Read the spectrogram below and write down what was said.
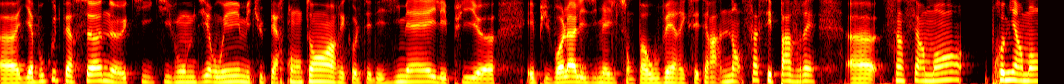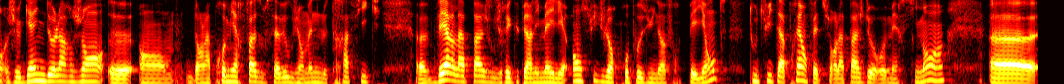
il y a beaucoup de personnes qui, vont me dire oui mais tu perds ton temps à récolter des emails et puis et puis voilà les emails sont pas ouverts etc. Non ça c'est pas vrai. sincèrement Premièrement, je gagne de l'argent euh, dans la première phase, vous savez, où j'emmène le trafic euh, vers la page où je récupère l'email et ensuite je leur propose une offre payante. Tout de suite après, en fait, sur la page de remerciement. Hein. Euh,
